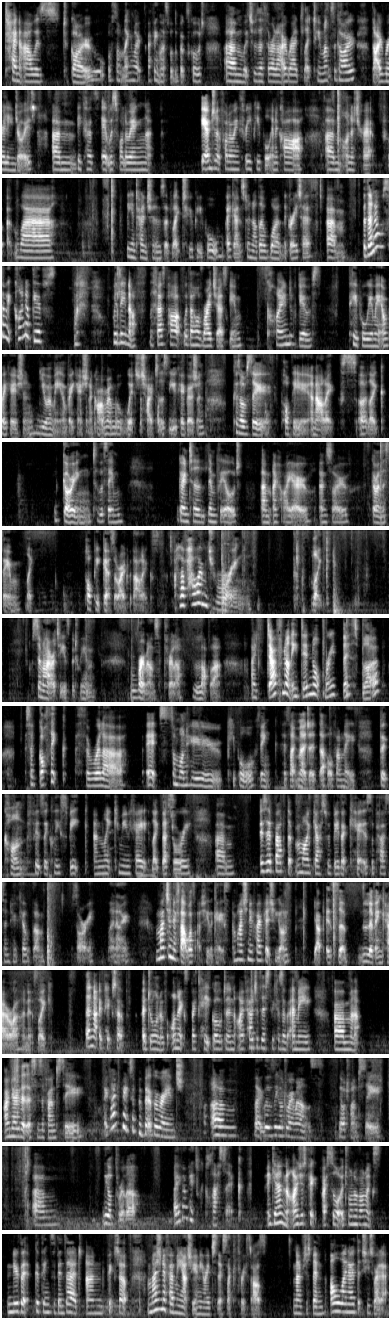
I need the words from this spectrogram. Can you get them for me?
10 hours to go or something like I think that's what the book's called um which was a thriller I read like two months ago that I really enjoyed um because it was following it ended up following three people in a car um on a trip where the intentions of like two people against another weren't the greatest um but then also it kind of gives weirdly enough the first part with the whole rideshare scheme kind of gives people we meet on vacation you and me on vacation i can't remember which title is the uk version because obviously poppy and alex are like going to the same going to linfield um ohio and so going the same like Poppy gets a ride with Alex. I love how I'm drawing like similarities between romance and thriller. Love that. I definitely did not read this blurb. It's a gothic thriller. It's someone who people think has like murdered their whole family but can't physically speak and like communicate like their story. Um, is it bad that my guess would be that Kit is the person who killed them? Sorry, I know. Imagine if that was actually the case. Imagine if I've literally gone, yep, it's the living carer and it's like... Then I picked up A Dawn of Onyx by Kate Golden. I've heard of this because of Emmy. Um, I know that this is a fantasy. I kind of picked up a bit of a range. Um, like there's the odd romance, the odd fantasy, um, the odd thriller. I even picked a classic. Again, I just picked, I saw Dawn of Onyx, knew that good things had been said and picked it up. Imagine if Emmy actually only rated this like a three stars. And I've just been, oh, I know that she's read it.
